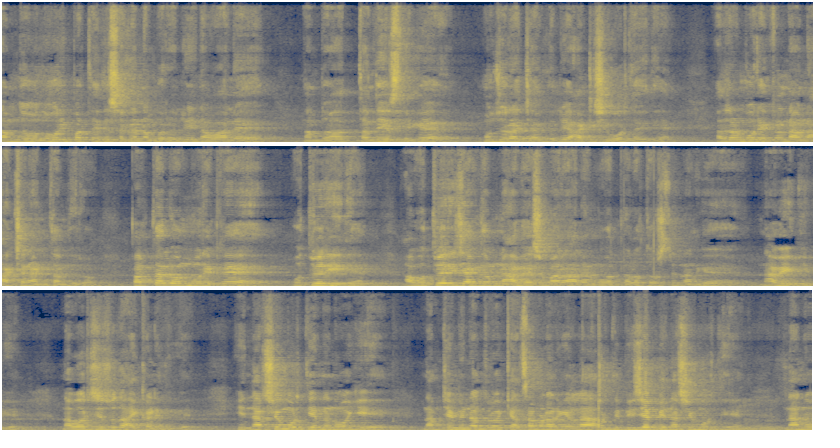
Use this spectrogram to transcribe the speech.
ನಮ್ಮದು ನೂರ ಇಪ್ಪತ್ತೈದು ಸರ್ವೆ ನಂಬರಲ್ಲಿ ನಾವು ಅಲ್ಲೇ ನಮ್ಮದು ತಂದೆ ಹೆಸರಿಗೆ ಮಂಜುರಾಜ್ ಜಾಗದಲ್ಲಿ ಆರ್ ಟಿ ಸಿ ಇದೆ. ಅದರಲ್ಲಿ ಮೂರು ಎಕರೆ ನಾವು ನಾಲ್ಕು ಜನ ಅಣ್ಣ ತಂದಿದ್ರು ಪಕ್ಕದಲ್ಲಿ ಒಂದು ಮೂರು ಎಕರೆ ಒತ್ತುವರಿ ಇದೆ. ಆ ಒತ್ತುವರಿ ಜಾಗದಲ್ಲಿ ನಾವೇ ಸುಮಾರು ಆಲೆ ಮೂವತ್ತು ನಲ್ವತ್ತು ವರ್ಷದಿಂದ ನನಗೆ ನಾವೇ ಇದ್ದೀವಿ. ನಾವು ಅರ್ಜಿ ಸುದ ಹಾಕೊಂಡಿದ್ದೀವಿ. ಈ ನರಸಿಂಹಮೂರ್ತಿಯನ್ನು ಹೋಗಿ ನಮ್ಮ ಜಮೀನು ಹತ್ರ ಹೋಗಿ ಕೆಲಸ ಮಾಡೋರಿಗೆಲ್ಲ ಬಿ ಜೆ ಪಿ ನರಸಿಂಹಮೂರ್ತಿ, ನಾನು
